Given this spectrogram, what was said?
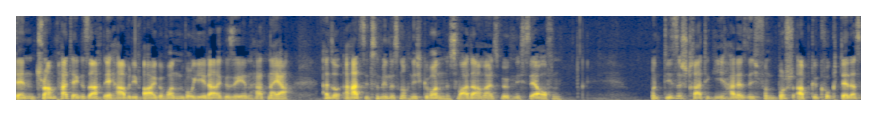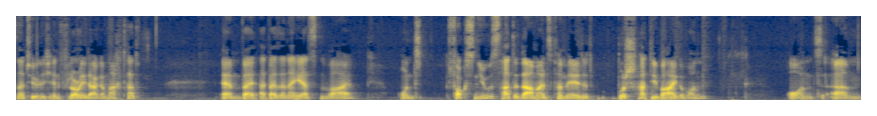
Denn Trump hat ja gesagt, er habe die Wahl gewonnen, wo jeder gesehen hat, naja, also er hat sie zumindest noch nicht gewonnen. Es war damals wirklich sehr offen. Und diese Strategie hat er sich von Bush abgeguckt, der das natürlich in Florida gemacht hat, ähm, bei, bei seiner ersten Wahl. Und Fox News hatte damals vermeldet, Bush hat die Wahl gewonnen und ähm,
